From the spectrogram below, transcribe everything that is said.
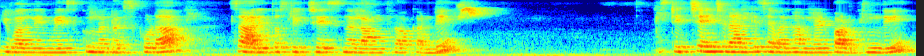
ఇవాళ నేను వేసుకున్న డ్రెస్ కూడా శారీతో స్టిచ్ చేసిన లాంగ్ ఫ్రాక్ అండి. స్టిచ్ చేయించడానికి సెవెన్ హండ్రెడ్ పడుతుంది.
